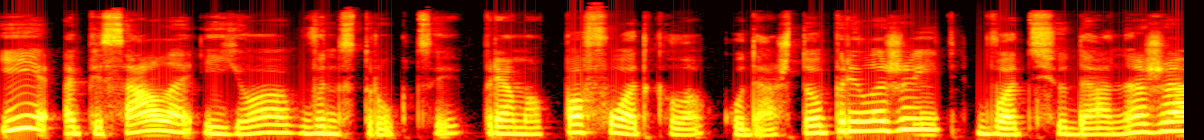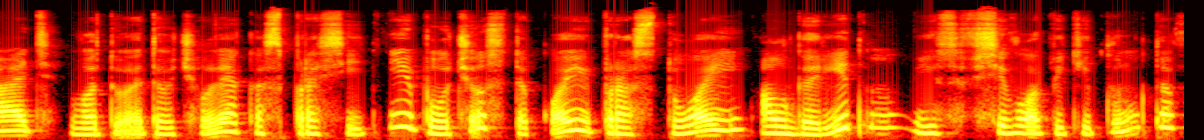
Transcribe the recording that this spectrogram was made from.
и описала ее в инструкции. Прямо пофоткала, куда что приложить, вот сюда нажать, вот у этого человека спросить. И получился такой простой алгоритм из всего пяти пунктов.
